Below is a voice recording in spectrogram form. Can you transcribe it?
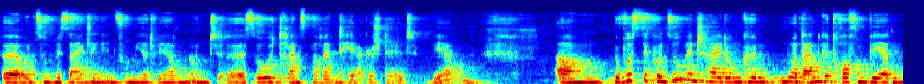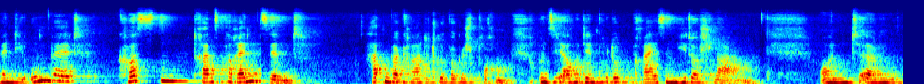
äh, und zum Recycling informiert werden und äh, so transparent hergestellt werden. Ähm, bewusste Konsumentscheidungen können nur dann getroffen werden, wenn die Umwelt Kosten transparent sind, hatten wir gerade drüber gesprochen, und sich auch in den Produktpreisen niederschlagen. Und ähm,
